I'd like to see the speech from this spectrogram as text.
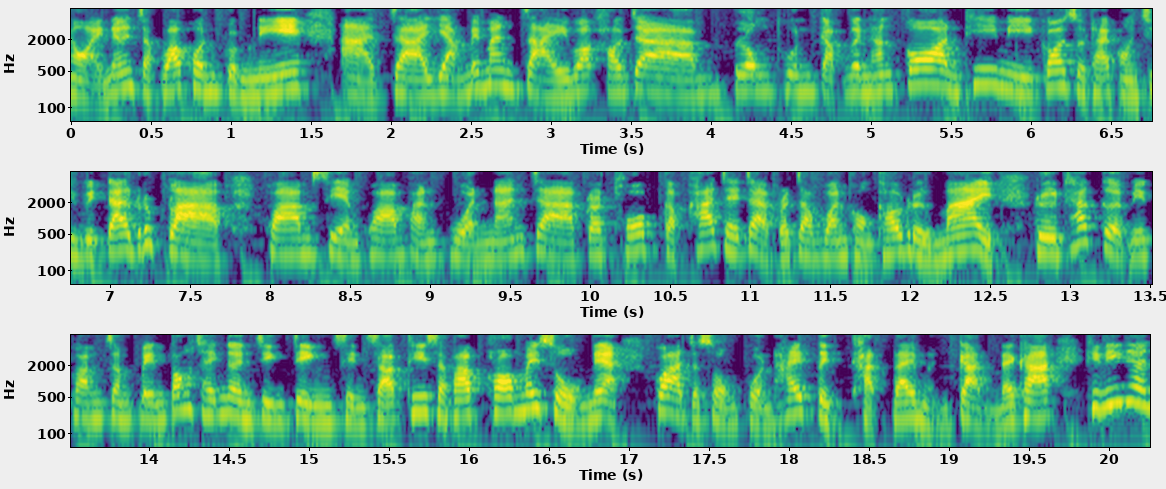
หน่อย เนื่องจากว่าคนกลุ่มนี้อาจจะยังไม่มั่นใจว่าเขาจะลงทุนกับเงินทั้งก้อนที่มีก้อนสุดท้ายของชีวิตได้หรือเปล่า ความเสี่ยงความผันผวนนั้นจะกระทบกับค่าใช้จ่ายประจำวันของเขาหรือไม่ หรือถ้าเกิดมีความจำเป็นต้องใช้เงินจริง ๆ สินทรัพย์ที่สภาพคล่องไม่สูงเนี่ยก็อาจจะส่งผลให้ติดขัดได้เหมือนกันนะคะ ทีนี้เงิน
